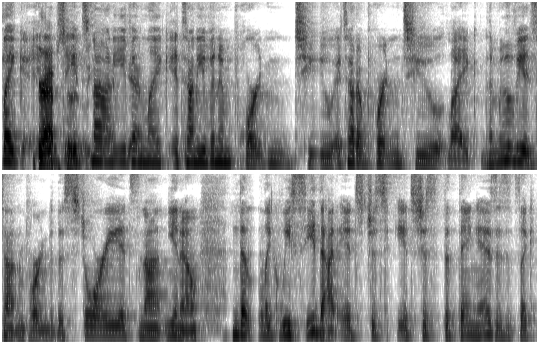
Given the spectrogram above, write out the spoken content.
like it's, it's not correct, even yeah. like it's not even important to it's not important to like the movie. It's not important to the story. It's not you know that like we see that. It's just it's just the thing is is it's like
